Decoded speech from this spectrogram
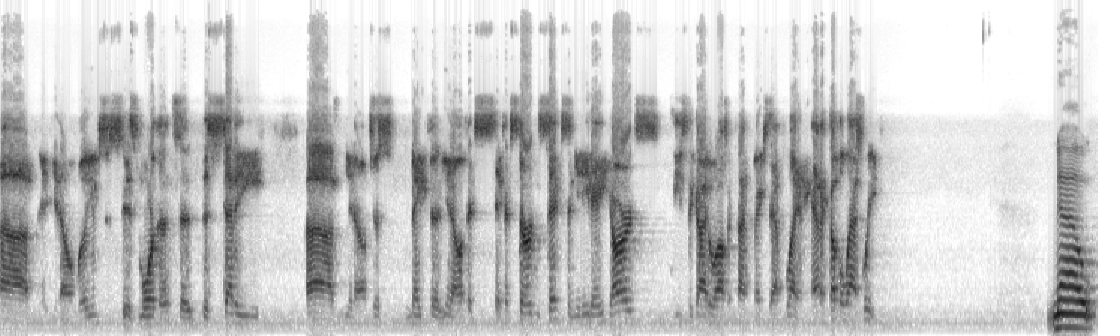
Um, you know, Williams is, is more the, the, the steady, uh, you know, just make the you know if it's if it's third and six and you need eight yards, he's the guy who oftentimes makes that play. He had a couple last week. Now,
